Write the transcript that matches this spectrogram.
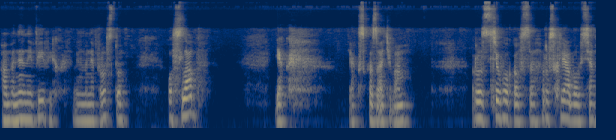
а мене не вивіг. Він мене просто ослаб, як, як сказати вам, розцьогокався, розхлябався.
